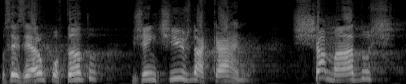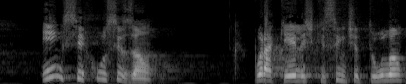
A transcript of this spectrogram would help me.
Vocês eram, portanto, gentios na carne, chamados incircuncisão, por aqueles que se intitulam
